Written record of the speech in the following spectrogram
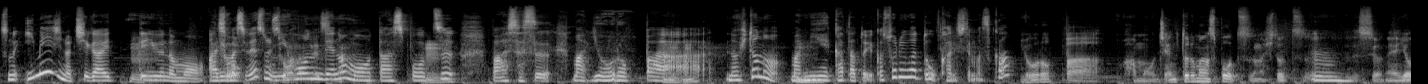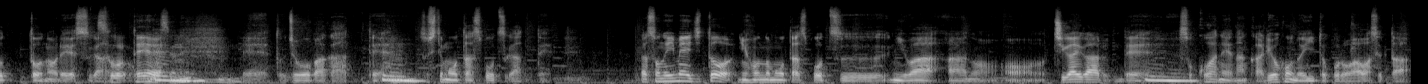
そのイメージの違いっていうのもありますよね、うん、その日本でのモータースポーツ VS、まあ、ヨーロッパの人の、まあ、見え方というかそれはどう感じてますか？ヨーロッパはもうジェントルマンスポーツの一つですよね、うん、ヨットのレースがあって、ね、えーと、乗馬があって、うん、そしてモータースポーツがあって。そのイメージと日本のモータースポーツにはあの違いがあるんで、うん、そこはねなんか両方のいいところを合わせた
